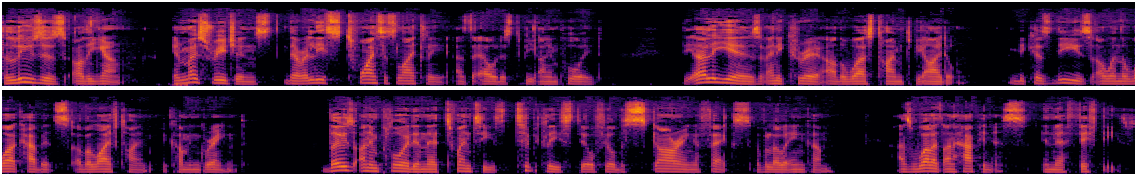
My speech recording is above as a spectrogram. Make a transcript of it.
The losers are the young. In most regions, they are at least twice as likely as the elders to be unemployed. The early years of any career are the worst time to be idle, because these are when the work habits of a lifetime become ingrained. Those unemployed in their 20s typically still feel the scarring effects of lower income, as well as unhappiness in their 50s.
